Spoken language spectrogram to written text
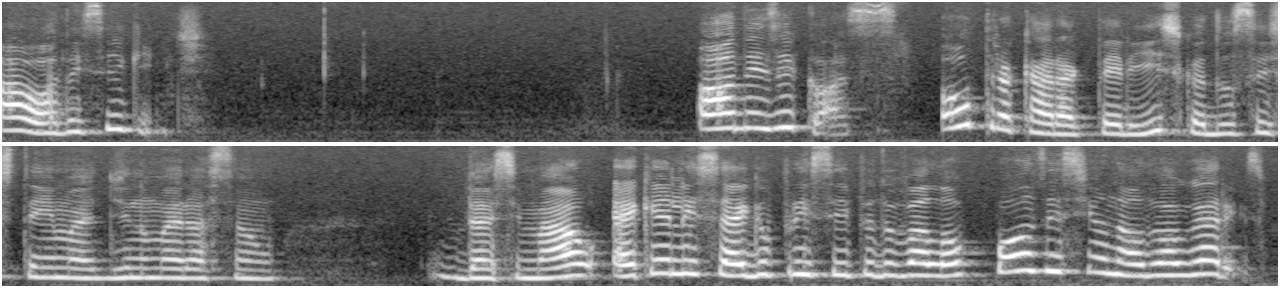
a ordem seguinte. Ordens e classes. Outra característica do sistema de numeração decimal é que ele segue o princípio do valor posicional do algarismo.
